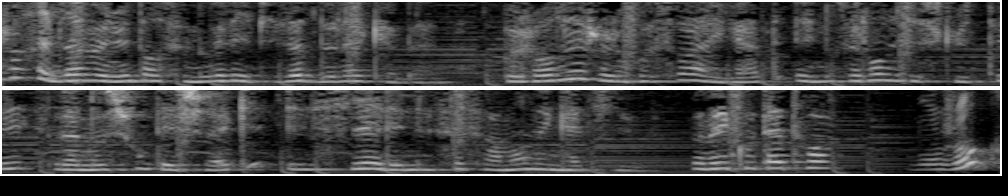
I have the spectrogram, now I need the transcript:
Bonjour et bienvenue dans ce nouvel épisode de La Cabane. Aujourd'hui, je reçois Agathe et nous allons discuter de la notion d'échec et si elle est nécessairement négative. On écoute à toi. Bonjour.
